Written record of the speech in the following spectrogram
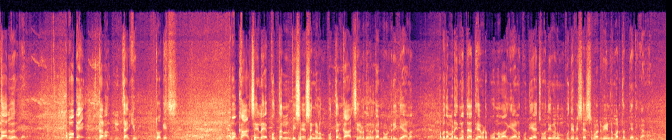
നാല് പേർക്ക് തരാം അപ്പോൾ ഓക്കെ. കാണാം. താങ്ക് യു ഓക്കെ അപ്പം കാഴ്ചയിലെ പുത്തൻ വിശേഷങ്ങളും പുത്തൻ കാഴ്ചകളും നിങ്ങൾ കണ്ടുകൊണ്ടിരിക്കുകയാണ്. അപ്പോൾ നമ്മുടെ ഇന്നത്തെ അധ്യായം ഇവിടെ പൂർണമാകുകയാണ് പുതിയ ചോദ്യങ്ങളും പുതിയ വിശേഷങ്ങളുമായിട്ട് വീണ്ടും അടുത്ത അധ്യായത്തിൽ കാണാം.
